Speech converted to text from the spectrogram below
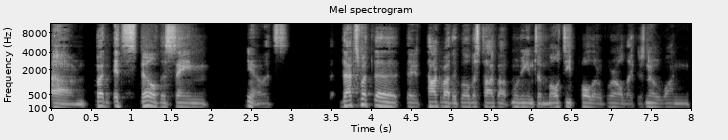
um, but it's still the same. You know, it's that's what the they talk about. The globalists talk about moving into multipolar world. Like there's no one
